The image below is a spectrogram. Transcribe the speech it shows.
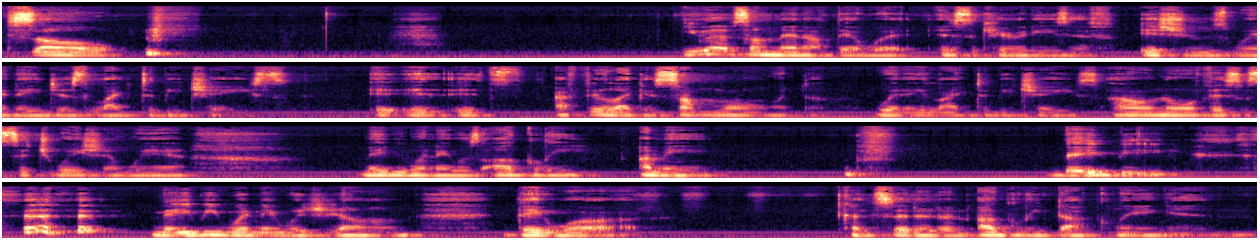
So you have some men out there with insecurities if issues where they just like to be chased it, it, it's I feel like it's something wrong with them where they like to be chased. I don't know if it's a situation where maybe when they was ugly, I mean, maybe, maybe when they was young, they were considered an ugly duckling and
